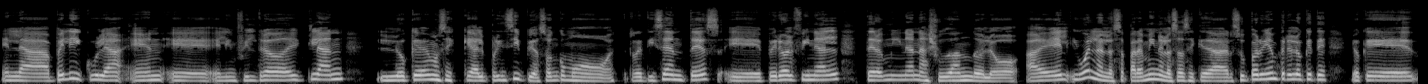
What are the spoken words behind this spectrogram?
en la película, en eh, El infiltrado del clan, lo que vemos es que al principio son como reticentes, eh, pero al final terminan ayudándolo a él. Igual no los, para mí no los hace quedar súper bien, pero lo que te, lo que,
